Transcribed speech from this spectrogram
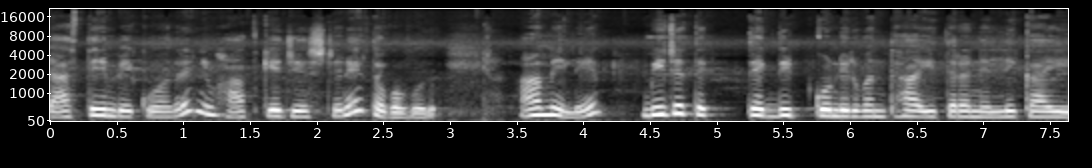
ಜಾಸ್ತಿನೇ ಬೇಕು ಅಂದರೆ ನೀವು ಹಾಫ್ ಕೆ ಜಿ ಅಷ್ಟೇ ತೊಗೋಬೋದು. ಆಮೇಲೆ ಬೀಜ ತೆಗ್ ತೆಗೆದಿಟ್ಕೊಂಡಿರುವಂತಹ ಈ ಥರ ನೆಲ್ಲಿಕಾಯಿ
